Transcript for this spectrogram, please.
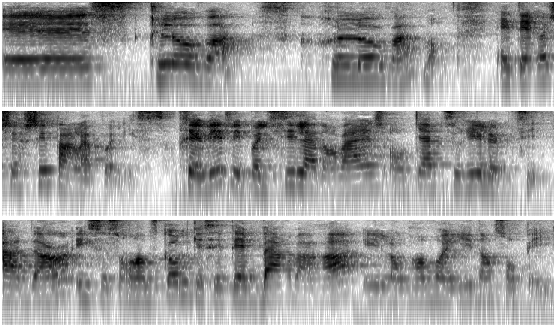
euh, Sklova. Sklova, bon, était recherchée par la police. Très vite, les policiers de la Norvège ont capturé le petit Adam et se sont rendus compte que c'était Barbara et l'ont renvoyé dans son pays.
